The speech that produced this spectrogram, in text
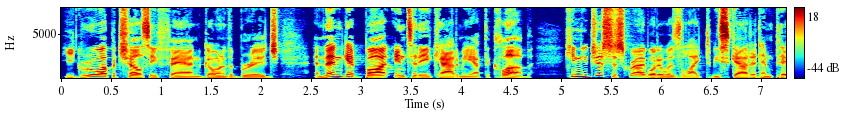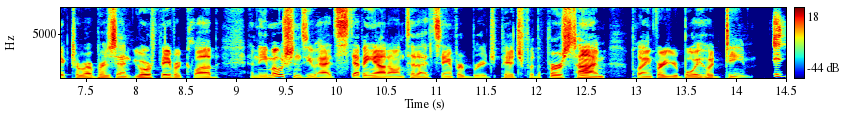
You grew up a Chelsea fan, going to the bridge, and then get bought into the academy at the club. Can you just describe what it was like to be scouted and picked to represent your favorite club and the emotions you had stepping out onto that Stamford Bridge pitch for the first time playing for your boyhood team? It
